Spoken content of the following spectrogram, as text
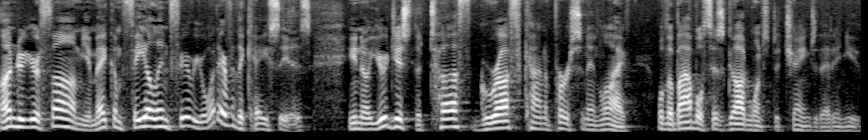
under your thumb. You make them feel inferior, whatever the case is. You know, you're just the tough, gruff kind of person in life. Well, the Bible says God wants to change that in you.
